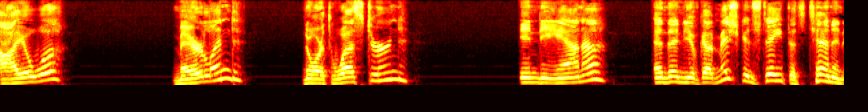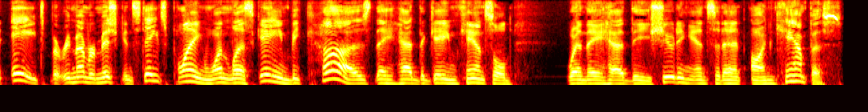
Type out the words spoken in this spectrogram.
Iowa, Maryland, Northwestern, Indiana, and then you've got Michigan State that's 10 and 8, but remember Michigan State's playing one less game because they had the game canceled when they had the shooting incident on campus.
